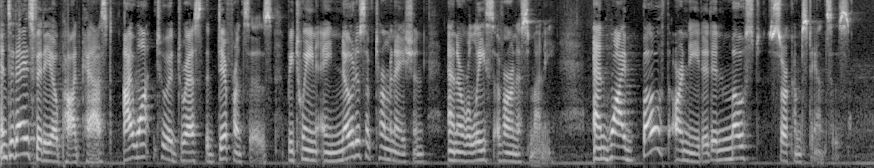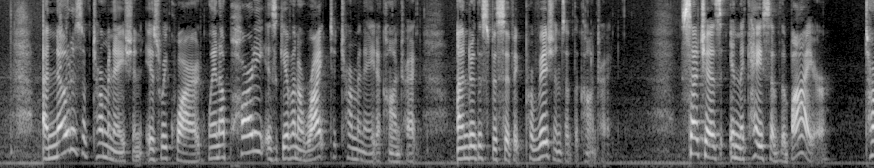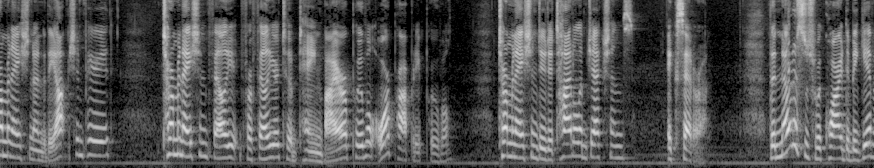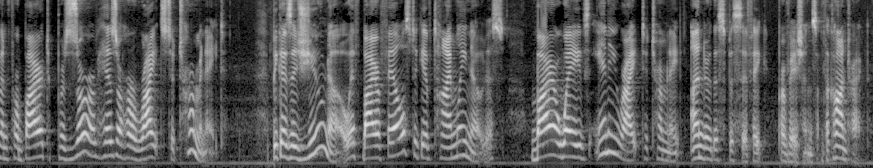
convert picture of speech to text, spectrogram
In today's video podcast, I want to address the differences between a notice of termination and a release of earnest money, and why both are needed in most circumstances. A notice of termination is required when a party is given a right to terminate a contract under the specific provisions of the contract, such as in the case of the buyer, termination under the option period termination failure, for failure to obtain buyer approval or property approval, termination due to title objections, etc. The notice is required to be given for buyer to preserve his or her rights to terminate. Because as you know, if buyer fails to give timely notice, buyer waives any right to terminate under the specific provisions of the contract.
